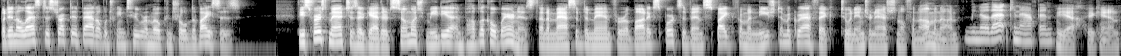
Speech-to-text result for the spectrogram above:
but in a less destructive battle between two remote controlled devices. These first matches had gathered so much media and public awareness that a massive demand for robotic sports events spiked from a niche demographic to an international phenomenon. We know that can happen. Yeah, it can.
